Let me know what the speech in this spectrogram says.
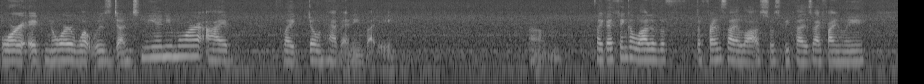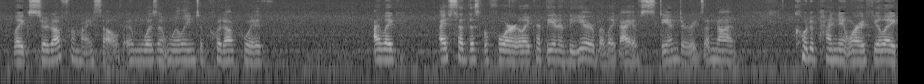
or ignore what was done to me anymore, I like don't have anybody. Um, like I think a lot of the the friends that I lost was because I finally like stood up for myself and wasn't willing to put up with I like I said this before like at the end of the year but like I have standards. I'm not codependent where I feel like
